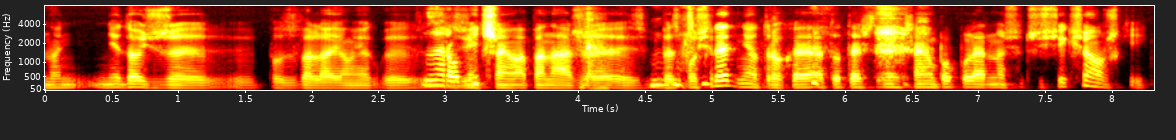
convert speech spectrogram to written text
no nie dość, że pozwalają jakby Zarobić. zwiększają apanarze bezpośrednio trochę, a to też zwiększają popularność oczywiście książki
